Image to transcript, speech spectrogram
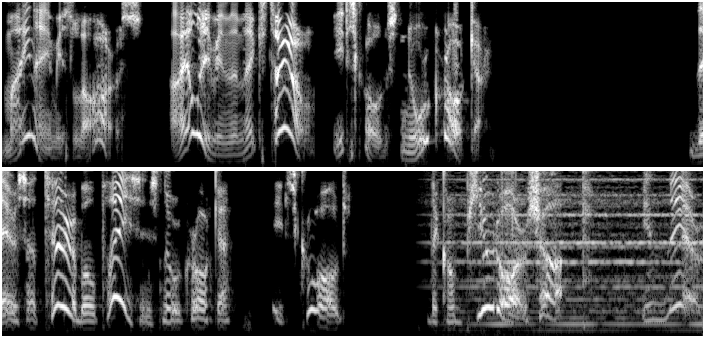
My name is Lars. I live in the next town. It's called Snorkråka. There's a terrible place in Snorkråka. It's called the computer shop. In there,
